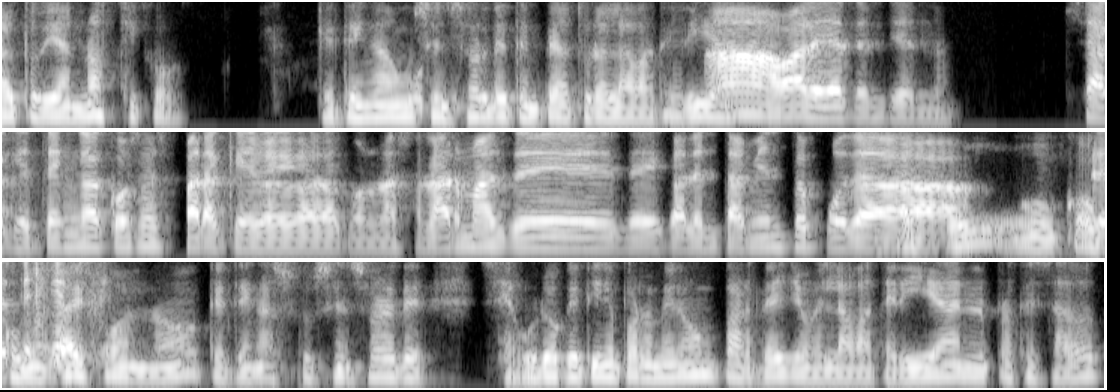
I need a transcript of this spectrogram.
autodiagnóstico, que tenga un sensor de temperatura en la batería. Ah, vale, ya te entiendo. O sea, que tenga cosas para que eh, con las alarmas de, calentamiento pueda. O, como el iPhone, ¿no? Que tenga sus sensores de. Seguro que tiene por lo menos un par de ellos en la batería, en el procesador,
